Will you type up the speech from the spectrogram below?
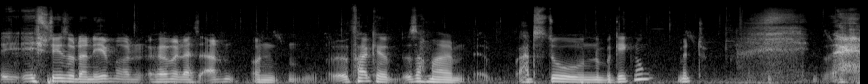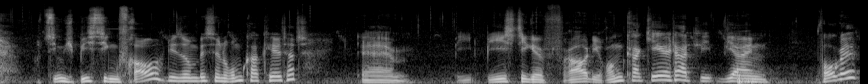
ich stehe so daneben und höre mir das an. Und äh, Falke, sag mal, hattest du eine Begegnung mit einer ziemlich biestigen Frau, die so ein bisschen rumkrakelt hat? Ähm, bi biestige Frau, die rumkrakeelt hat, wie, wie ein Vogel?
